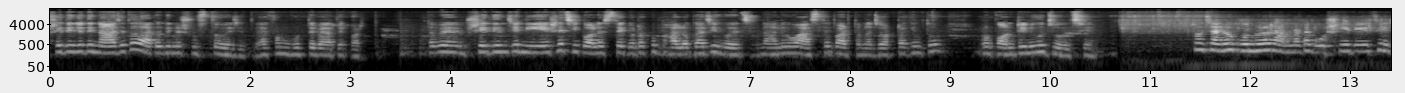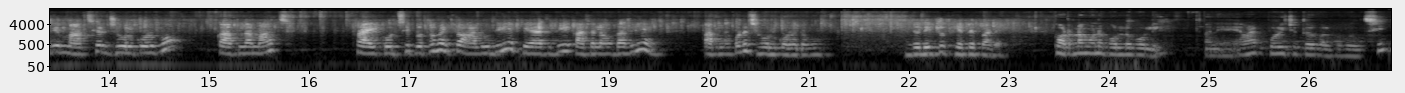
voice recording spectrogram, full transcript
সেদিন যদি না যেত, এতদিনে সুস্থ হয়ে যেত। এখন ঘুরতে বেড়াতে পারতো। তবে সেদিন যে নিয়ে এসেছি কলেজ থেকে, ওটা খুব ভালো কাজই হয়েছে। নাহলে ও আসতে পারতো না। জ্বরটা কিন্তু ওর কন্টিনিউ চলছে। তো যাই হোক বন্ধুরা, রান্নাটা বসিয়ে দিয়েছি। যে মাছের ঝোল করব, কাতলা মাছ। ফ্রাই করছি প্রথমে একটু আলু দিয়ে, পেঁয়াজ দিয়ে, কাঁচা লঙ্কা দিয়ে, পাতলা করে ঝোল করে দেবো। যদি একটু খেতে পারে। ঘটনা মনে পড়ল বলি। মানে আমার এক পরিচিতর গল্প বলছি।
